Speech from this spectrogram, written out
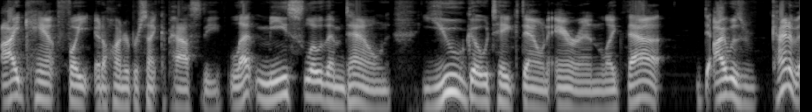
I can't fight at 100% capacity. Let me slow them down. You go take down Eren. Like that I was kind of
